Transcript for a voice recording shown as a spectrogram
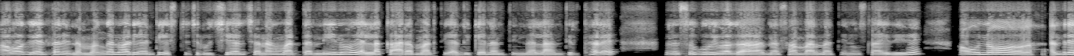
ಅವಾಗ ಹೇಳ್ತಾಳೆ ನಮ್ಮ ಅಂಗನವಾಡಿ ಆಂಟಿ ಎಷ್ಟು ರುಚಿಯಾಗಿ ಚೆನ್ನಾಗಿ ಮಾಡ್ತಾರೆ. ನೀನು ಎಲ್ಲ ಖಾರ ಮಾಡ್ತೀಯ ಅದಕ್ಕೆ ನಾನು ತಿನ್ನಲ್ಲ ಅಂತಿರ್ತಾಳೆ. ರಸಗು ಇವಾಗ ಅನ್ನ, ಸಾಂಬಾರ್ನ ತಿನ್ನಿಸ್ತಾ ಇದ್ದೀವಿ. ಅವನು, ಅಂದ್ರೆ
